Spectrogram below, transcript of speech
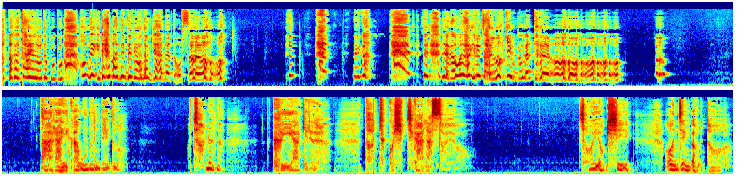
아빠가 타일러도 보고 혼내기도 해봤는데 변한 게 하나도 없어요. 내가 내, 내가 호양이를 잘못 키운 것 같아요. 딸아이가 우는데도 저는 그 이야기를 더 듣고 싶지가 않았어요. 저 역시 언젠가부터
